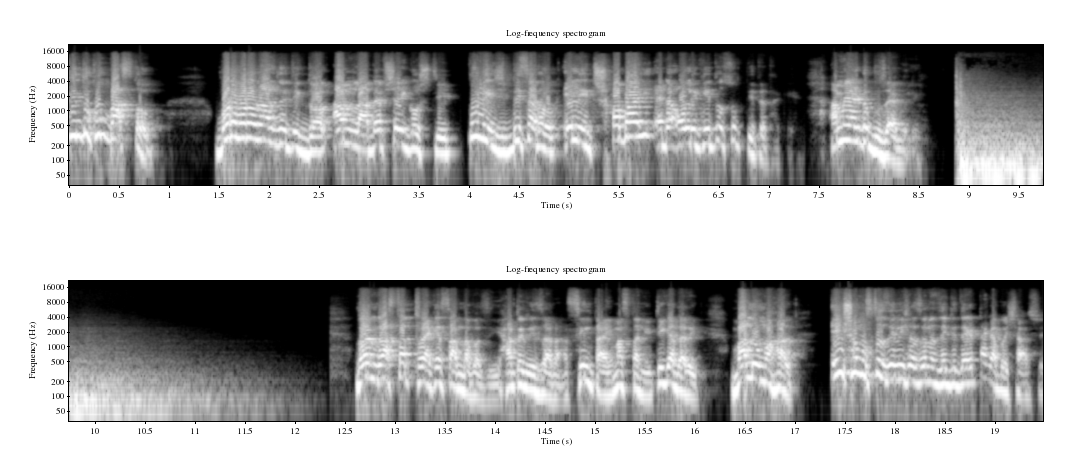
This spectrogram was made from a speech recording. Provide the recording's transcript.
কিন্তু খুব বাস্তব। বড় বড় রাজনৈতিক দল, আমলা, ব্যবসায়ী গোষ্ঠী, পুলিশ, বিচারক, এলিট, সবাই এটা অলিখিত চুক্তিতে থাকে। আমি একটু বুঝাই বলি। ধরেন রাস্তার ট্র্যাকে চান্দাবাজি হাটের ইজারা চিন্তাই মাস্তানি, ঠিকাদারি, বালু মাহাল, এই সমস্ত জিনিস আছে না যেটি থেকে টাকা পয়সা আসে?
